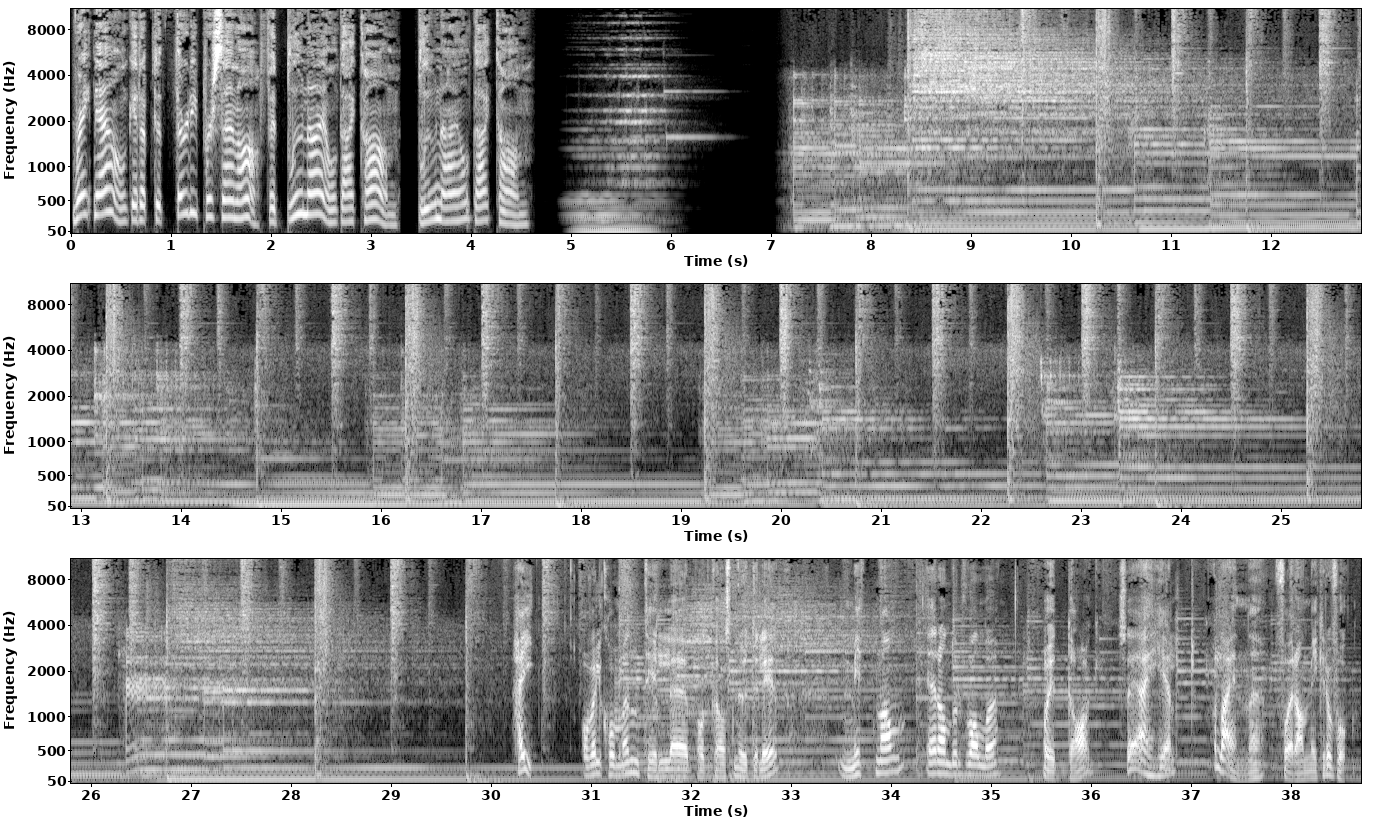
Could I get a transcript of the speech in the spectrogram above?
Right now, get up to 30% off at BlueNile.com. BlueNile.com. Hei, og velkommen til podkasten Uteliv. Mitt navn er Randulf Valle, og i dag så er jeg helt aleine foran mikrofonen.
